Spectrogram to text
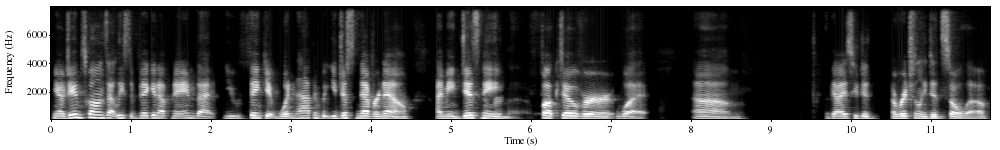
You know, James Gunn's at least a big enough name that you think it wouldn't happen, but you just never know. I mean, Disney fucked over what? Um, the guys who did originally did Solo.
